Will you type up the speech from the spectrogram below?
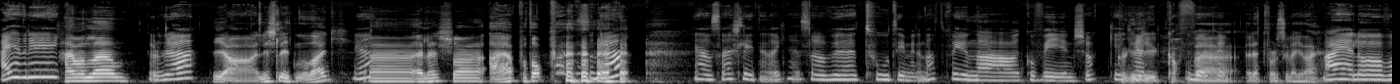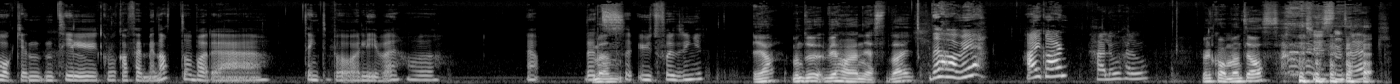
Hei, Henrik. Hei, Madeleine. Går det bra? Ja, litt sliten i dag. Ja. Uh, ellers så er jeg på topp. Så bra. Jeg også er sliten i dag. Jeg sov eh, to timer i natt pga. koffeinsjokk. i Kan ikke kveld. drikke kaffe rett før du skal legge deg. Nei, jeg lå våken til klokka fem i natt og bare tenkte på livet og ja, dets utfordringer. Ja, Men du, vi har jo en gjest i dag. Det har vi. Hei, Karen. Hallo, hallo. Velkommen til oss. Tusen takk.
